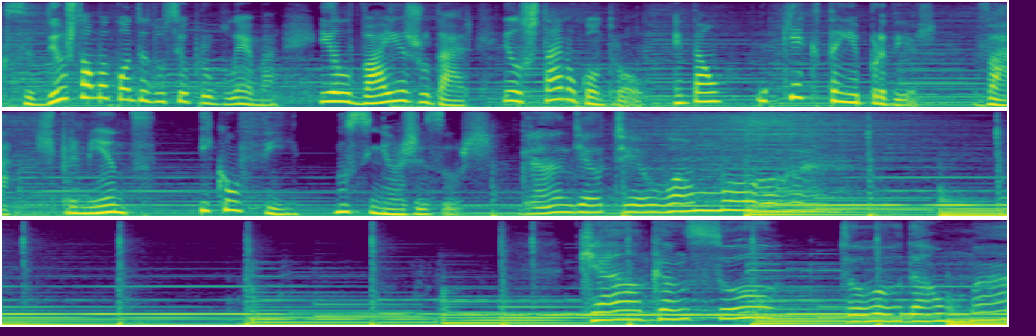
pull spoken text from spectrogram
que se Deus toma conta do seu problema, Ele vai ajudar, Ele está no controle. Então, o que é que tem a perder? Vá, experimente e confie no Senhor Jesus. Grande é o teu amor. Que alcançou toda a humanidade.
